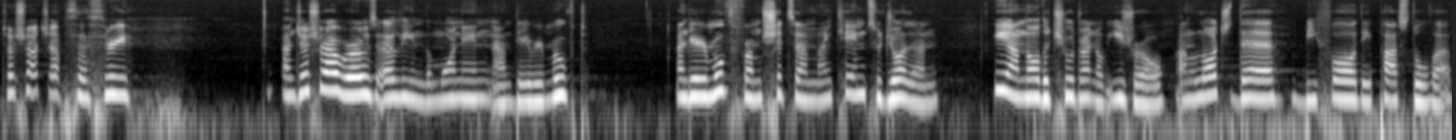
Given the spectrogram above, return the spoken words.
Joshua chapter 3. And Joshua rose early in the morning, and they removed, and they removed from Shittim and came to Jordan, he and all the children of Israel, and lodged there before they passed over.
